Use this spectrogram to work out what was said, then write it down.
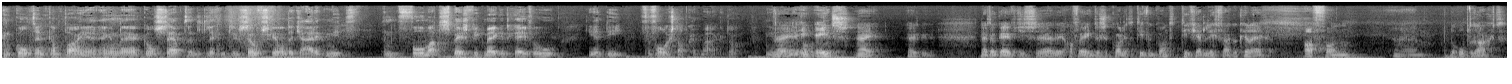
een contentcampagne, een uh, concept. En het ligt natuurlijk zo verschillend dat je eigenlijk niet een format specifiek mee kunt geven hoe je die vervolgstap gaat maken, toch? Nee, eens. Nee. Net ook eventjes hè, de afweging tussen kwalitatief en kwantitatief. Ja, dat ligt vaak ook heel erg af van de opdracht.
